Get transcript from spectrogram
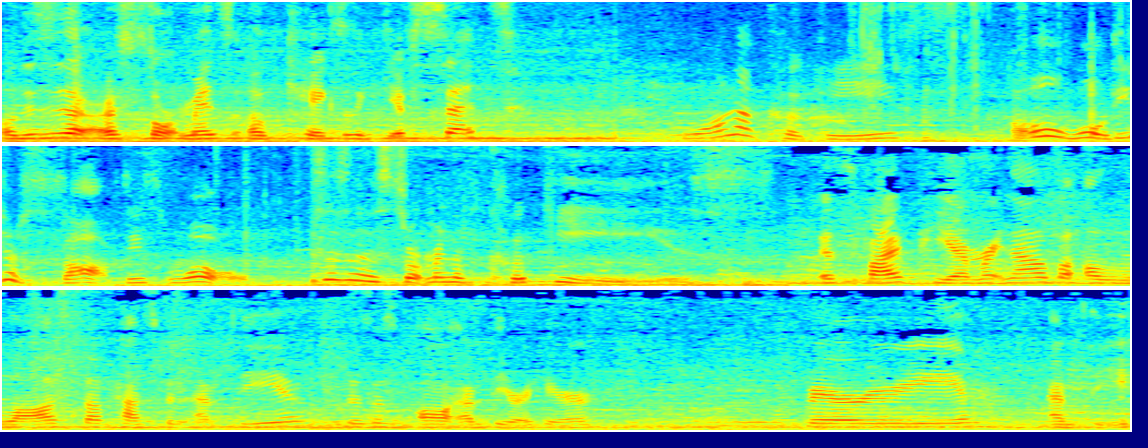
Oh, this is an assortment of cakes and a gift set. Walnut cookies. Oh, whoa, these are soft. These, whoa. This is an assortment of cookies. It's 5 p.m. right now, but a lot of stuff has been empty. This is all empty right here. Very empty.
